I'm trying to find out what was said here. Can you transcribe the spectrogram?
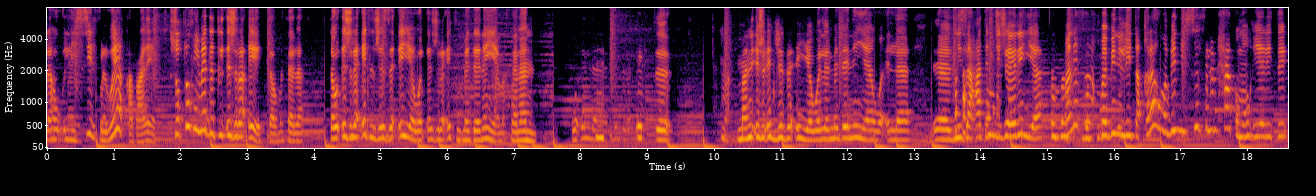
راهو اللي يصير في الواقع معناها. surtout في مادة الإجراءات تو مثلا تو الإجراءات الجزائية والإجراءات المدنية مثلا. وإلا الاجراءات معناها الاجراءات الجزائيه ولا المدنية وإلا النزاعات التجارية. ما نفرق ما بين اللي تقراه وما بين اللي يصير في المحاكم en réalité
